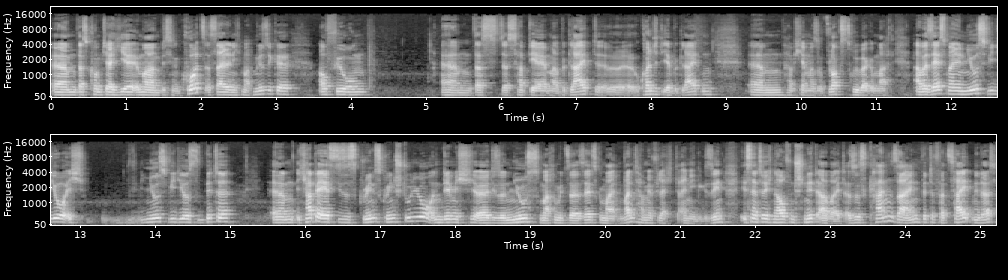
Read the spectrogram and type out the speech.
Ähm, das kommt ja hier immer ein bisschen kurz, es sei denn, ich mache Musical-Aufführungen. Ähm, das, das habt ihr ja immer begleitet, äh, konntet ihr begleiten. Ähm, Habe ich ja immer so Vlogs drüber gemacht. Aber selbst meine News-Video, ich News-Videos bitte ähm, ich habe ja jetzt dieses Greenscreen-Studio, in dem ich äh, diese News mache mit dieser selbstgemalten Wand, haben ja vielleicht einige gesehen, ist natürlich ein Haufen Schnittarbeit. Also es kann sein, bitte verzeiht mir das,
